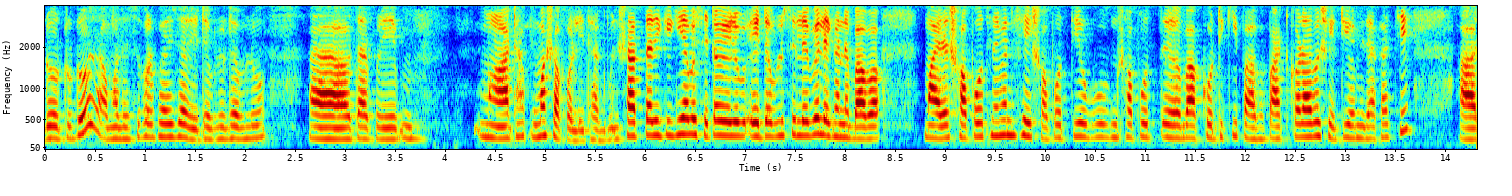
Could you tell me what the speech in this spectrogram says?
ডোর টু ডোর আমাদের সুপারভাইজার এডব্লিউ ডাব্লিউ তারপরে মা, ঠাকুমা সকলেই থাকবেন। সাত তারিখে কী হবে সেটাও এডব্লিউসি লেভেল এখানে বাবা মায়েরা শপথ নেবেন। সেই শপথটিও শপথ, বাক্যটি কী পাঠ করা হবে সেটিও আমি দেখাচ্ছি। আর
